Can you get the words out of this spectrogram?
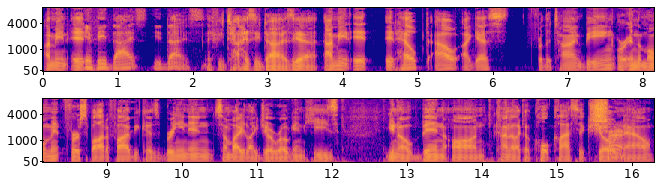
I mean it. If he dies, he dies. If he dies, he dies. Yeah. I mean, it it helped out, I guess, for the time being or in the moment for Spotify because bringing in somebody like Joe Rogan, he's you know been on kind of like a cult classic show Sure. now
